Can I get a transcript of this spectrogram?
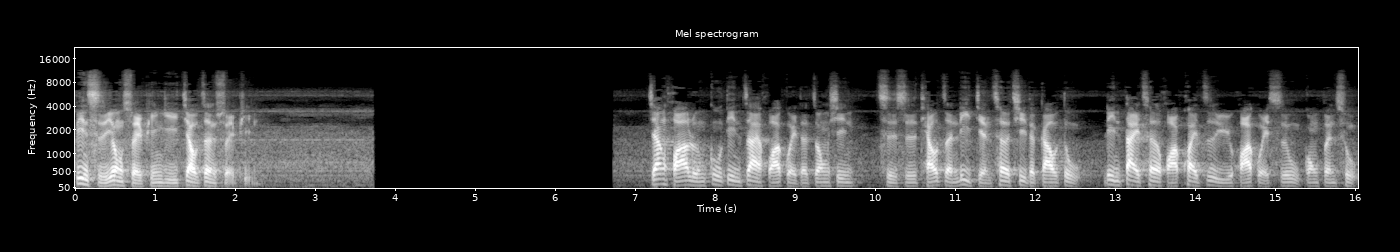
并使用水平仪校正水平。将滑轮固定在滑轨的中心，此时调整力检测器的高度，令待测滑块置于滑轨十五公分处。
